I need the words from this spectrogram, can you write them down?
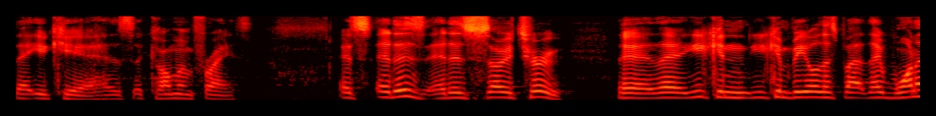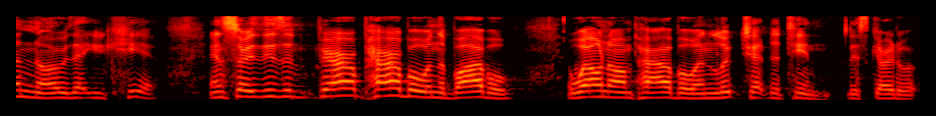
that you care, is a common phrase. It's, it, is, it is so true. They're, they're, you, can, you can be all this, but they want to know that you care. And so there's a par- parable in the Bible, a well known parable in Luke chapter 10. Let's go to it.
